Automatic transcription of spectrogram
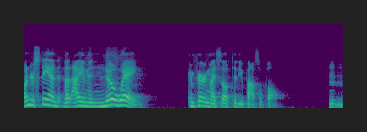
understand that I am in no way comparing myself to the Apostle Paul. Mm-mm.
